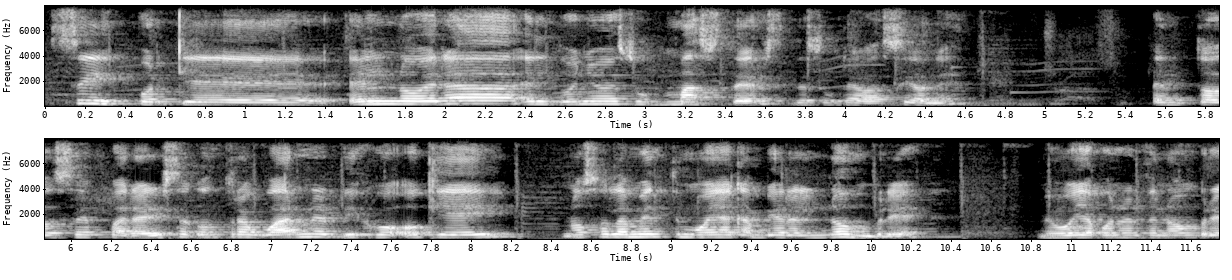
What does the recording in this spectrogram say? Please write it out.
Sí, porque él no era el dueño de sus masters, de sus grabaciones. Entonces, para irse contra Warner, dijo, ok, no solamente me voy a cambiar el nombre, me voy a poner de nombre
